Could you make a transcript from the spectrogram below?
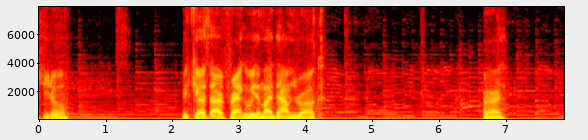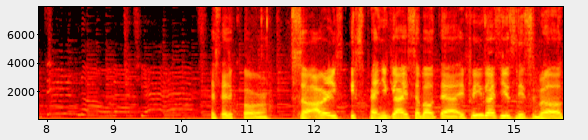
zero because I frank with my down rock. alright. This is cool so I will explain you guys about that. If you guys use this block,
